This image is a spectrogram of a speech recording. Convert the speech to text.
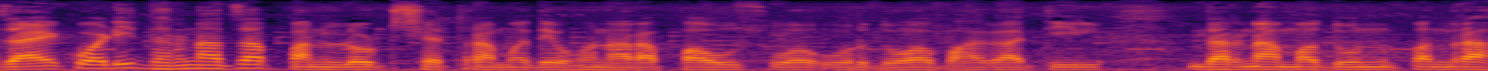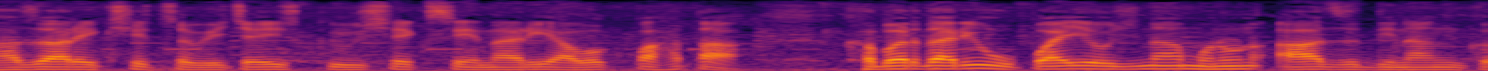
जायकवाडी धरणाचा पाणलोट क्षेत्रामध्ये होणारा पाऊस व ऊर्ध्व भागातील धरणामधून पंधरा हजार एकशे चव्वेचाळीस क्युसेक्स येणारी आवक पाहता खबरदारी उपाययोजना म्हणून आज दिनांक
